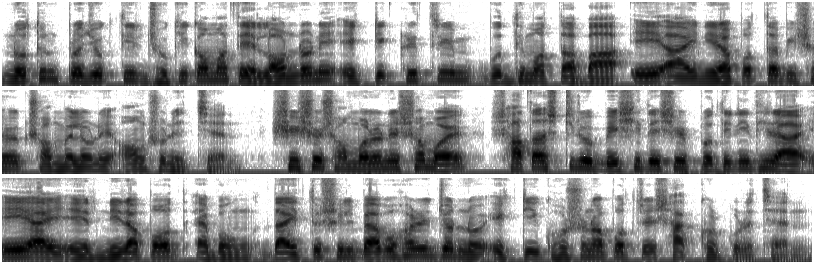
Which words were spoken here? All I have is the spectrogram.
নতুন প্রযুক্তির ঝুঁকি কমাতে লন্ডনে একটি কৃত্রিম বুদ্ধিমত্তা বা এআই নিরাপত্তা বিষয়ক সম্মেলনে অংশ নিচ্ছেন। শীর্ষ সম্মেলনের সময় সাতাশটিরও বেশি দেশের প্রতিনিধিরা এআই এর নিরাপদ এবং দায়িত্বশীল ব্যবহারের জন্য একটি ঘোষণাপত্রে স্বাক্ষর করেছেন।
